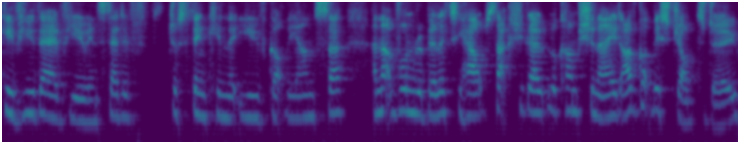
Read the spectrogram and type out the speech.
give you their view instead of just thinking that you've got the answer. And that vulnerability helps actually go look i'm Sinead. I've got this job to do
